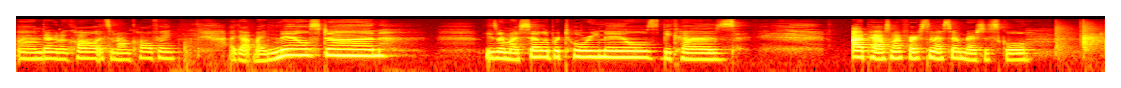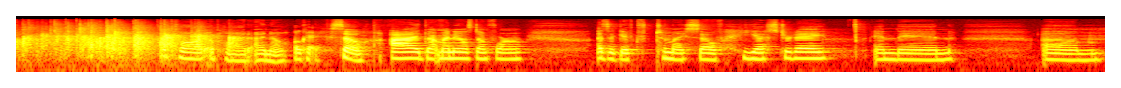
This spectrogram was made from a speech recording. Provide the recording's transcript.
Um, they're to call. It's an on-call thing. I got my nails done. These are my celebratory nails because I passed my first semester of nursing school. Applaud, applaud. I know. Okay, so I got my nails done for as a gift to myself yesterday. And then, um,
